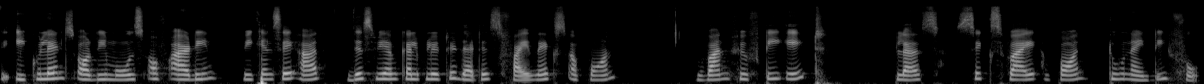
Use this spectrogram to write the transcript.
The equivalents or the moles of iodine we can say are this we have calculated that is 5x upon 158 plus 6y upon 294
